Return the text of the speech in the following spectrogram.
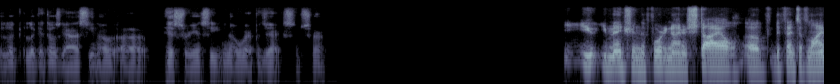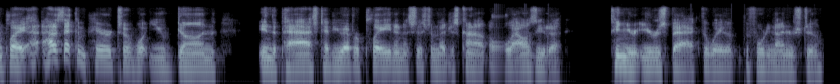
look look at those guys you know uh history and see you know where it projects. I'm sure. You you mentioned the 49ers style of defensive line play. How does that compare to what you've done in the past? Have you ever played in a system that just kind of allows you to pin your ears back the way that the 49ers do?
